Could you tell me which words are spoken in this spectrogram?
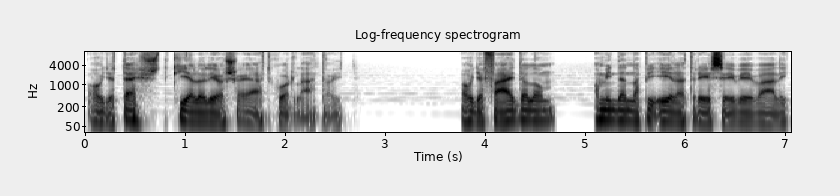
ahogy a test kijelöli a saját korlátait. Ahogy a fájdalom a mindennapi élet részévé válik,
